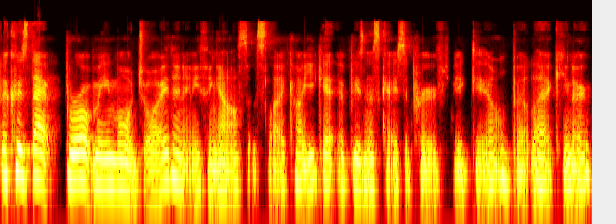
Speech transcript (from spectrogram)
because that brought me more joy than anything else. It's like, oh, you get a business case approved, big deal. But like, you know,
